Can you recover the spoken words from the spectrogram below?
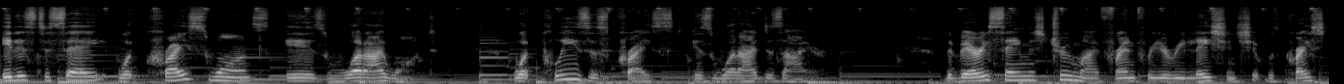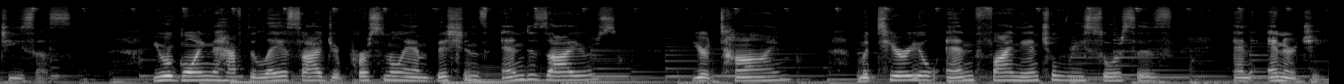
It is to say what Christ wants is what I want. What pleases Christ is what I desire. The very same is true, my friend, for your relationship with Christ Jesus. You are going to have to lay aside your personal ambitions and desires, your time, material and financial resources, and energy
